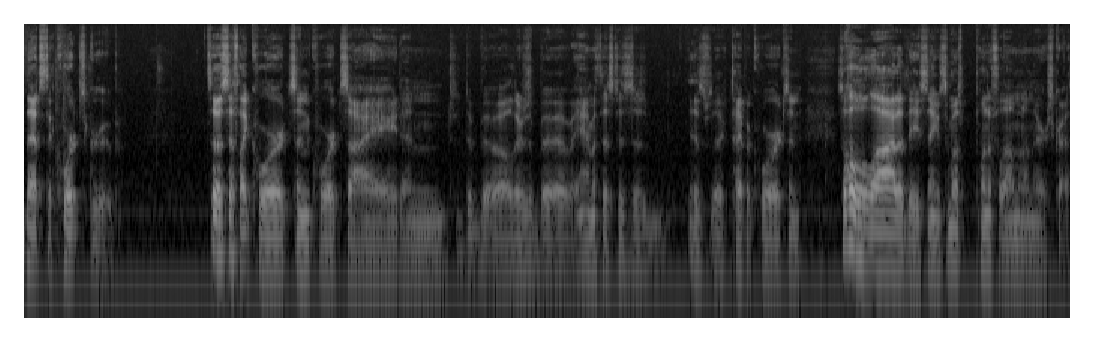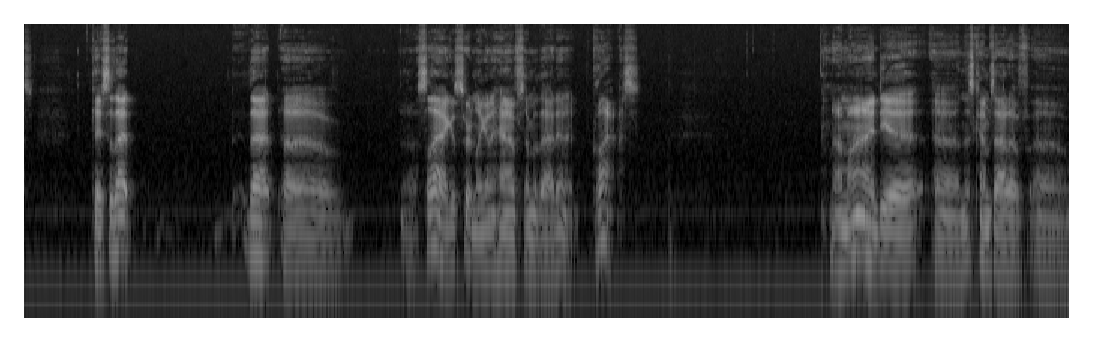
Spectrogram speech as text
that's the quartz group. So it's stuff like quartz and quartzite, and oh, there's a, amethyst is a, is a type of quartz, and it's a whole lot of these things. The most plentiful element on the Earth's crust. Okay, so that that uh, uh, slag is certainly going to have some of that in it. Glass. Now, my idea, uh, and this comes out of uh,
